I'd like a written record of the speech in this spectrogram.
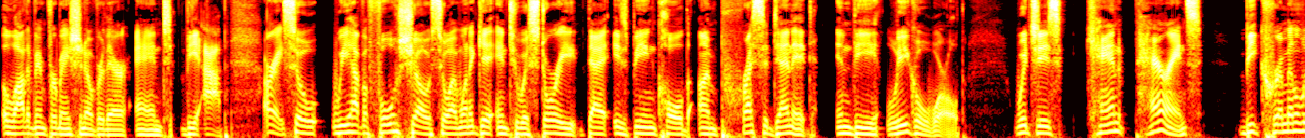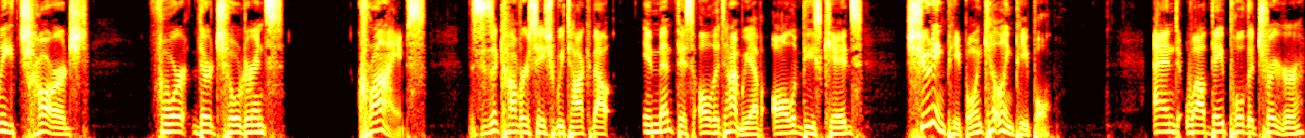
a lot of information over there and the app. All right, so we have a full show. So I want to get into a story that is being called unprecedented in the legal world, which is can parents be criminally charged for their children's crimes? This is a conversation we talk about in Memphis all the time. We have all of these kids shooting people and killing people. And while they pull the trigger,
